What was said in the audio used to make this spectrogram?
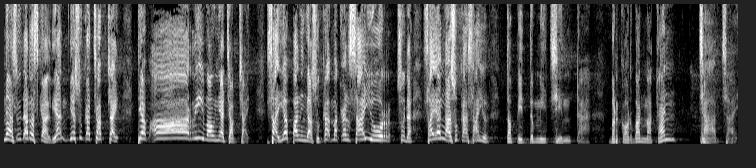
Nah saudara sekalian, dia suka capcay. Tiap hari maunya capcay. Saya paling gak suka makan sayur. Sudah, saya gak suka sayur. Tapi demi cinta, berkorban makan capcay.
